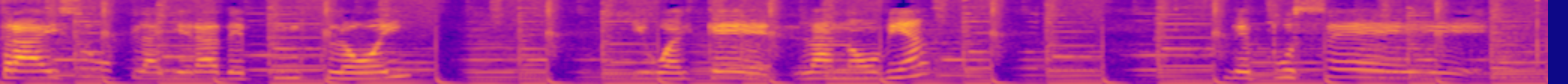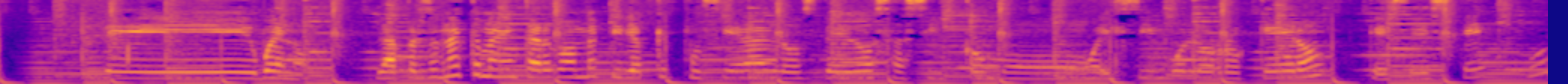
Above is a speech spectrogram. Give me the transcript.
Trae su playera de Pink Floyd, igual que la novia. Le puse de, bueno, la persona que me encargó me pidió que pusiera los dedos así como el símbolo rockero, que es este. Uh.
